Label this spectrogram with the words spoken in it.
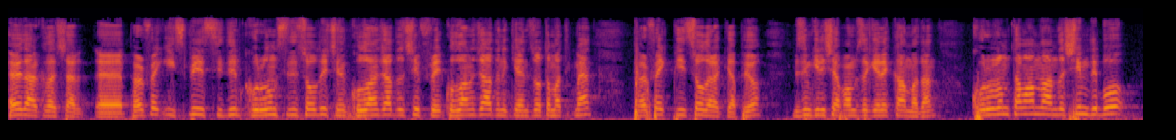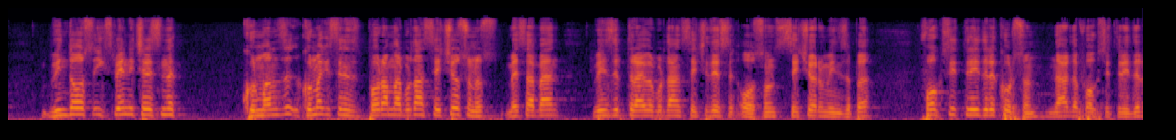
Evet arkadaşlar, e, Perfect XP CD kurulum CD'si olduğu için kullanıcı adı şifre, kullanıcı adını kendisi otomatikmen Perfect PC olarak yapıyor. Bizim giriş yapmamıza gerek kalmadan. Kurulum tamamlandı. Şimdi bu Windows XP'nin içerisinde kurmanızı kurmak istediğiniz programları buradan seçiyorsunuz. Mesela ben WinZip Driver buradan seçili olsun. Seçiyorum WinZip'ı. Foxit Reader'ı kursun. Nerede Foxit Reader?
